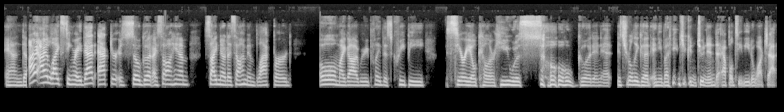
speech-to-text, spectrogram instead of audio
And uh, I, I like Stingray. That actor is so good. I saw him, side note, I saw him in Blackbird. Oh my God, we played this creepy serial killer. He was so good in it. It's really good. Anybody, you can tune into Apple TV to watch that.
